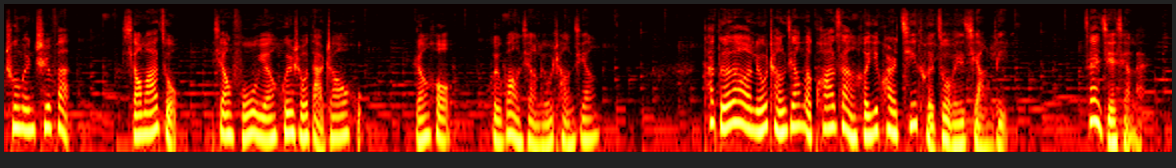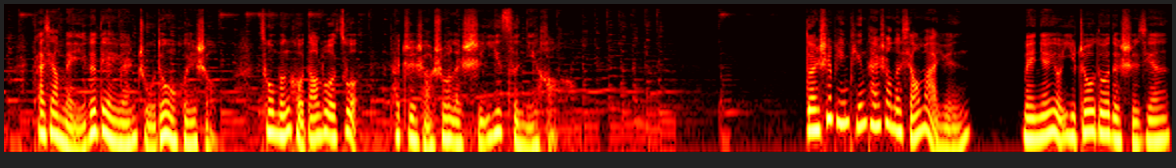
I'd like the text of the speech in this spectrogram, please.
出门吃饭，小马总向服务员挥手打招呼，然后会望向刘长江。他得到了刘长江的夸赞和一块鸡腿作为奖励。再接下来，他向每一个店员主动挥手，从门口到落座，他至少说了十一次“你好”。短视频平台上的小马云，每年有一周多的时间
